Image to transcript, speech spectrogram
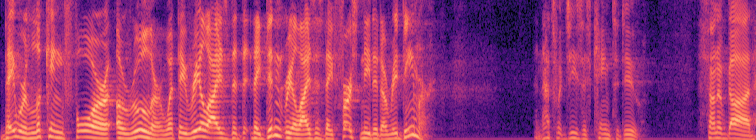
They were looking for a ruler. What they realized that they didn't realize is they first needed a redeemer. And that's what Jesus came to do. Son of God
